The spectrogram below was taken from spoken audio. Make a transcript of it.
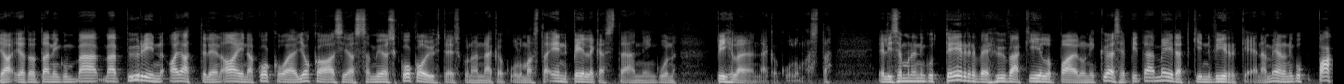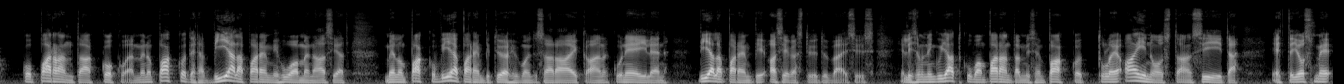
Ja, ja tota, niin kuin mä, mä pyrin ajattelemaan aina koko ajan joka asiassa myös koko yhteiskunnan näkökulmasta, en pelkästään niin kuin pihlajan näkökulmasta. Eli semmoinen niin terve, hyvä kilpailu, niin kyllä se pitää meidätkin virkeänä. Meidän on niin kuin pakko parantaa koko ajan. Meidän on pakko tehdä vielä paremmin huomenna asiat. Meillä on pakko vielä parempi työhyvinvointi saada aikaan kuin eilen. Vielä parempi asiakastyytyväisyys. Eli semmoinen niin jatkuvan parantamisen pakko tulee ainoastaan siitä, että jos me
